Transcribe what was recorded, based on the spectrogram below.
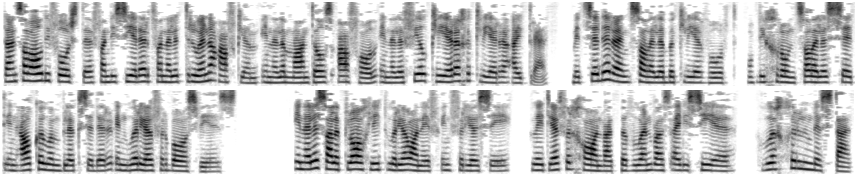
dan zal al die vorsten van die sedert van hulle troone afklim en hulle mantels afhaal en hulle veelklerige kleren uittrek. Met siddering zal hulle bekleed word, op die grond zal hulle sit en elke oomblik sidder en oor jou verbaas wees. En hulle sal een klaaglied oor jou aanhef en vir jou sê, weet jy vergaan wat bewoon was uit die see, hooggeroende stad,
